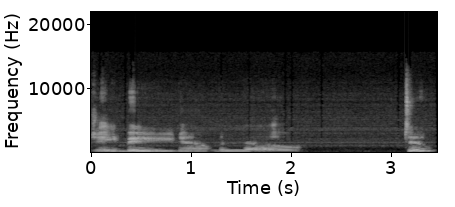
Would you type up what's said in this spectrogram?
JB down below. Two.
